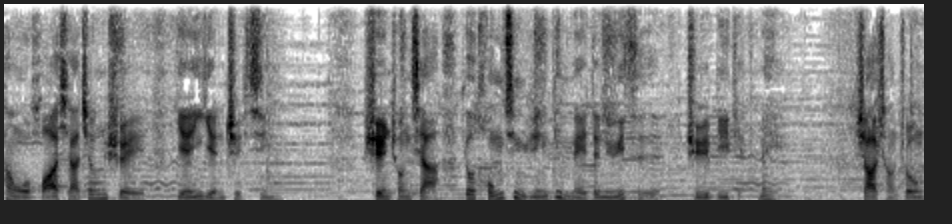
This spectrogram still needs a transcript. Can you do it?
看我华夏江水，炎炎至今。轩窗下有铜镜云鬓美的女子执笔点媚。沙场中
